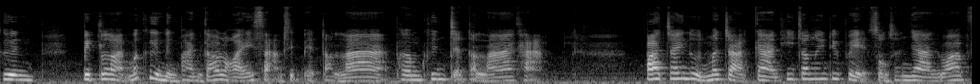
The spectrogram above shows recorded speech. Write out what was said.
ขึ้น ปิดตลาดเมื่อคืน 1,931 ดอลลาร์ เพิ่มขึ้น 7 ดอลลาร์ค่ะ ปัจจัยหนุนมาจากการที่เจ้าหน้าที่เฟดส่งสัญญาณว่าเฟ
